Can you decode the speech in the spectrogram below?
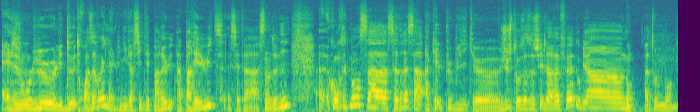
elles ont lieu les 2 et 3 avril à l'université à Paris 8, c'est à Saint-Denis. Euh, concrètement, ça s'adresse à, quel public? Euh, Juste aux associés de la REFED ou bien non, à tout le monde?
